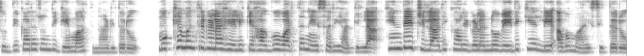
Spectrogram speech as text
ಸುದ್ದಿಗಾರರೊಂದಿಗೆ ಮಾತನಾಡಿದರು. ಮುಖ್ಯಮಂತ್ರಿಗಳ ಹೇಳಿಕೆ ಹಾಗೂ ವರ್ತನೆ ಸರಿಯಾಗಿಲ್ಲ. ಹಿಂದೆ ಜಿಲ್ಲಾಧಿಕಾರಿಗಳನ್ನು ವೇದಿಕೆಯಲ್ಲಿ ಅವಮಾನಿಸಿದ್ದರು.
